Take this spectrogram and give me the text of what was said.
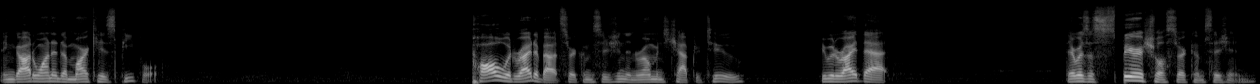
And God wanted to mark his people. Paul would write about circumcision in Romans chapter 2. He would write that there was a spiritual circumcision.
